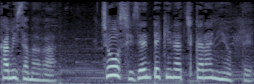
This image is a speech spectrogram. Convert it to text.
神様は超自然的な力によって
